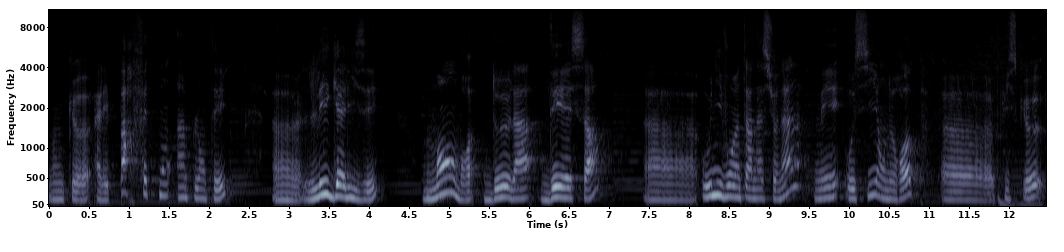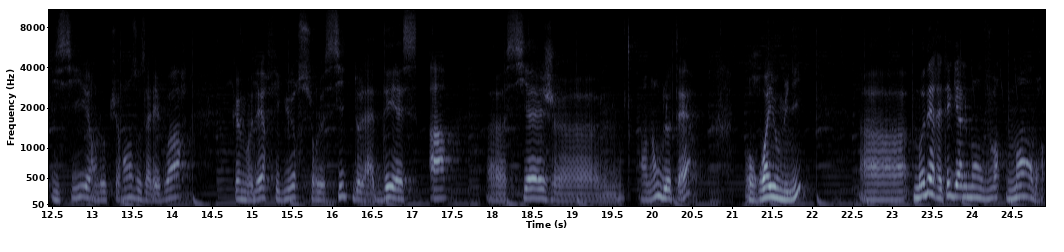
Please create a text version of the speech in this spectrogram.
Donc euh, elle est parfaitement implantée, euh, légalisée, membre de la DSA euh, au niveau international, mais aussi en Europe, puisque ici, en l'occurrence, vous allez voir que Moder figure sur le site de la DSA siège en Angleterre, au Royaume-Uni. Euh, Moder est également membre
